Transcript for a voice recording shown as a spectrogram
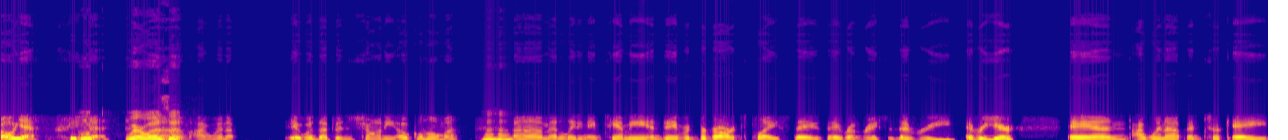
Oh, yes. yes. Where was it? Um, I went up, it was up in Shawnee, Oklahoma. Uh-huh. um, at a lady named Tammy and David Bergard's place. They they run races every every year, and I went up and took a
